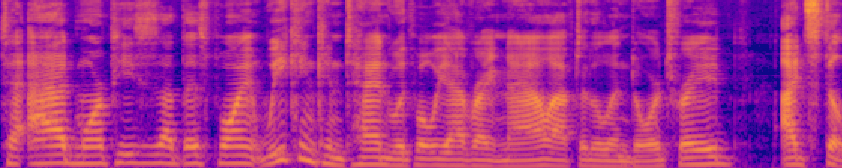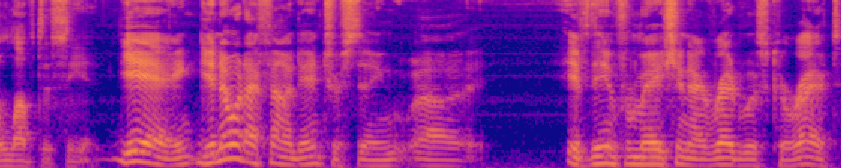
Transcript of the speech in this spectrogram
to add more pieces at this point. We can contend with what we have right now after the Lindor trade. I'd still love to see it. Yeah, you know what I found interesting? Uh, if the information I read was correct,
